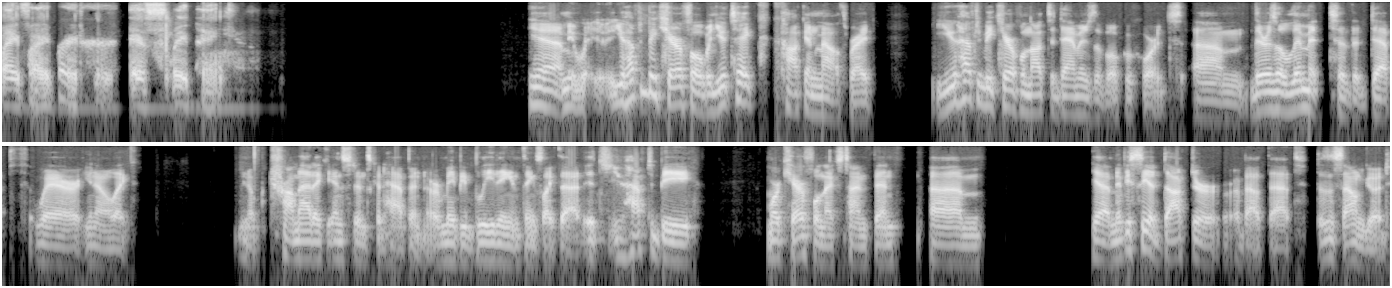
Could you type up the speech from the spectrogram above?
my vibrator is sleeping. Yeah, I mean, you have to be careful when you take cock and mouth, right? You have to be careful not to damage the vocal cords. Um, there's a limit to the depth where you know, like, you know, traumatic incidents could happen, or maybe bleeding and things like that. It's you have to be more careful next time, Finn. Um, yeah, maybe see a doctor about that. Doesn't sound good.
